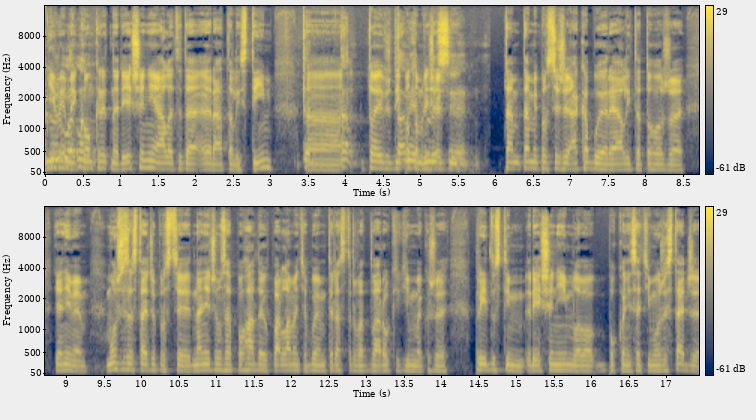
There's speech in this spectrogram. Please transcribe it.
Nevieme konkrétne riešenie, ale teda rátali s tým. Tam, tam, to je vždy potom riešenie tam, tam je proste, že aká bude realita toho, že ja neviem, môže sa stať, že proste na niečom sa pohádajú v parlamente a budem teraz trvať dva roky, kým akože prídu s tým riešením, lebo pokojne sa ti môže stať, že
